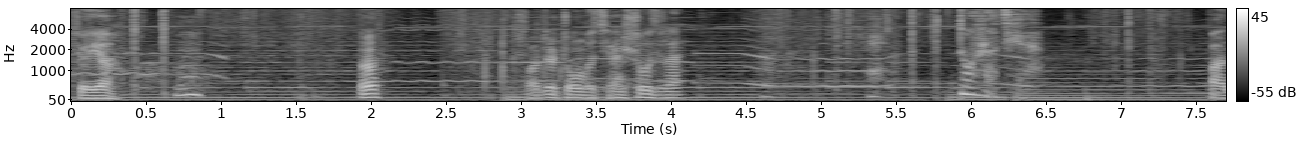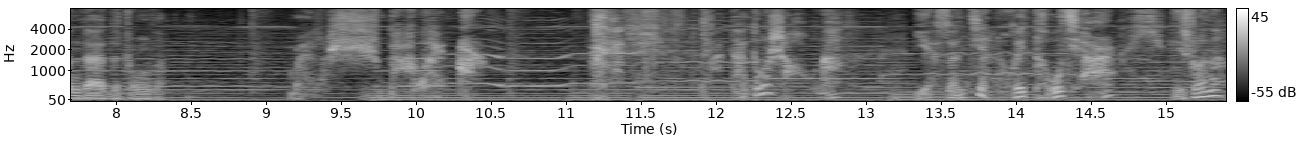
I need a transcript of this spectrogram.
小英，嗯，嗯，把这种子钱收起来。多少钱？半袋子种子，卖了十八块二，多少呢？也算见了回头钱儿。你说呢？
